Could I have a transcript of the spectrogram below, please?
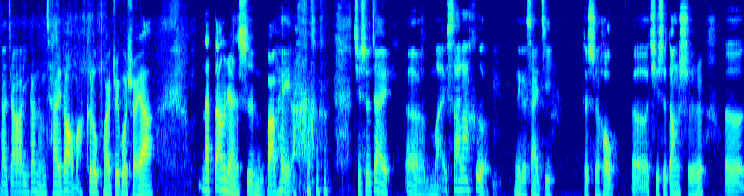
大家应该能猜到嘛？克洛普还追过谁啊？那当然是姆巴佩了。其实，在呃买萨拉赫。那个赛季的时候，呃，其实当时，呃，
